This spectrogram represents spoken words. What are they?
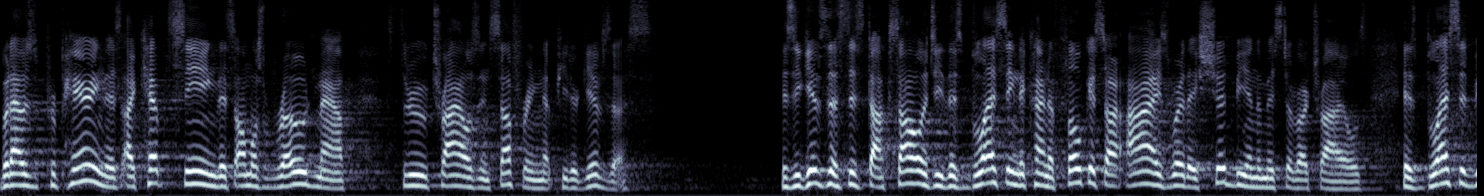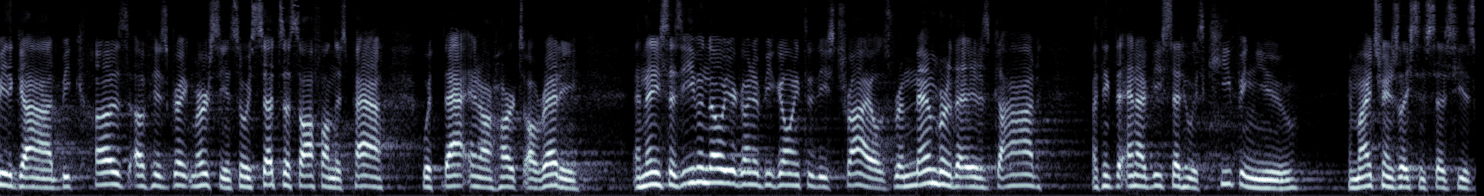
But I was preparing this, I kept seeing this almost roadmap through trials and suffering that Peter gives us is he gives us this doxology, this blessing to kind of focus our eyes where they should be in the midst of our trials. Is blessed be God because of his great mercy. And so he sets us off on this path with that in our hearts already. And then he says, even though you're going to be going through these trials, remember that it is God, I think the NIV said, who is keeping you. And my translation says he is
